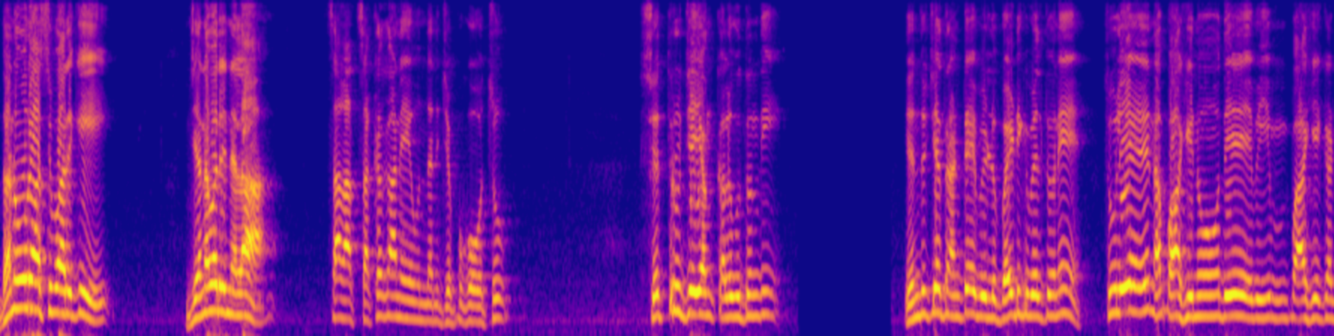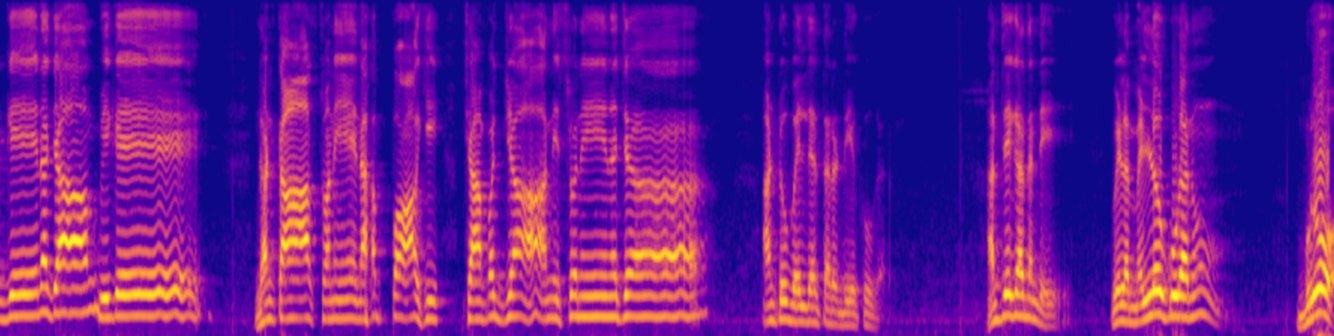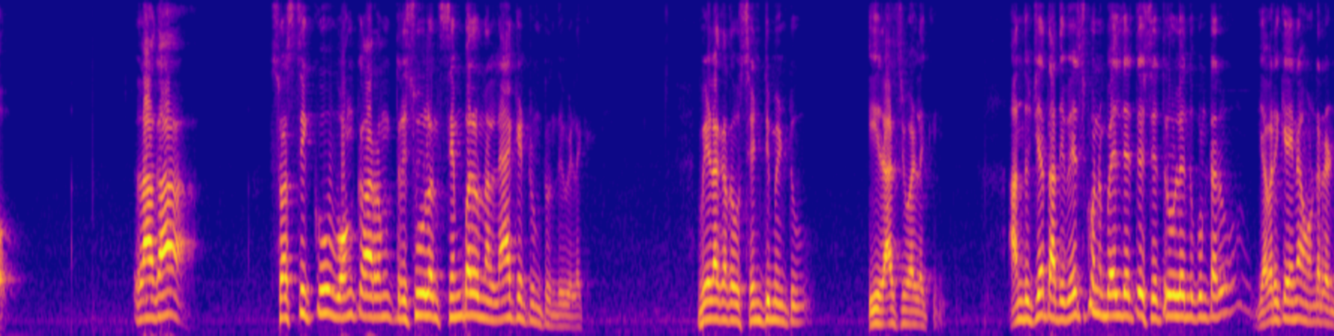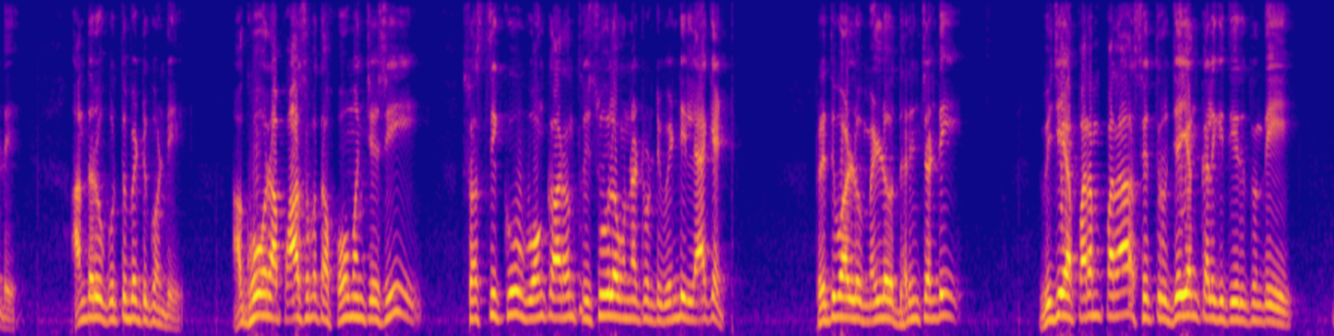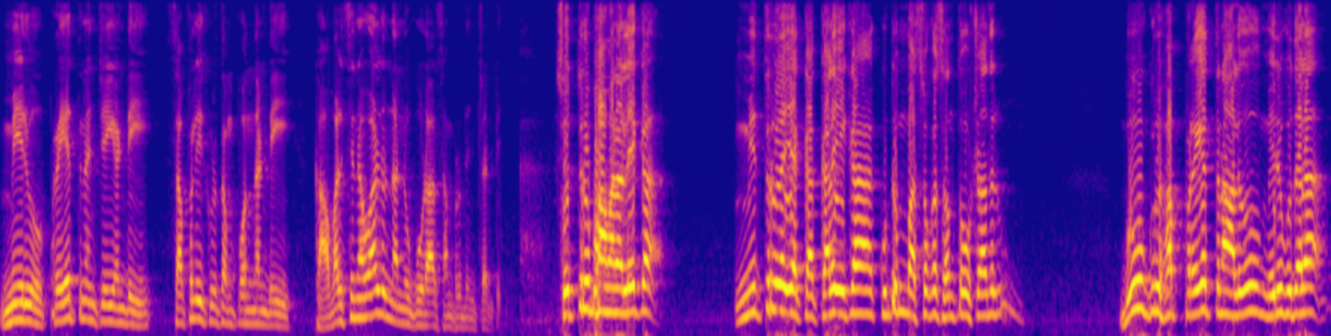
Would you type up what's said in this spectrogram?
ధనురాశి వారికి జనవరి నెల చాలా చక్కగానే ఉందని చెప్పుకోవచ్చు. శత్రుజయం కలుగుతుంది. ఎందుచేత అంటే వీళ్ళు బయటికి వెళ్తూనే సులేన పాహినో దేవీం పాహి ఖడ్గేన జాంబికే ఘంటాస్వనేన పాహి చాపజ్యా స్వనేన చ అంటూ బయలుదేరతారండి ఎక్కువగా. అంతేకాదండి వీళ్ళ మెళ్ళో కూడాను బ్రో లాగా స్వస్తిక్కు ఓంకారం త్రిశూలం సింబల్ ఉన్న ల్యాకెట్ ఉంటుంది వీళ్ళకి. వీళ్ళకి అదో సెంటిమెంటు ఈ రాశి వాళ్ళకి. అందుచేత అది వేసుకొని బయలుదేరితే శత్రువులు ఎందుకుంటారు? ఎవరికైనా ఉండరండి. అందరూ గుర్తుపెట్టుకోండి అఘోర పాశుపత హోమం చేసి స్వస్తిక్కు ఓంకారం త్రిశూలం ఉన్నటువంటి వెండి ల్యాకెట్ ప్రతి వాళ్ళు మెళ్ళో ధరించండి. విజయ పరంపర శత్రు జయం కలిగి తీరుతుంది. మీరు ప్రయత్నం చేయండి. సఫలీకృతం పొందండి. కావలసిన వాళ్ళు నన్ను కూడా సంప్రదించండి. శత్రుభావన లేక మిత్రుల యొక్క కలయిక కుటుంబ సుఖ సంతోషాదులు భూగృహ ప్రయత్నాలు మెరుగుదల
